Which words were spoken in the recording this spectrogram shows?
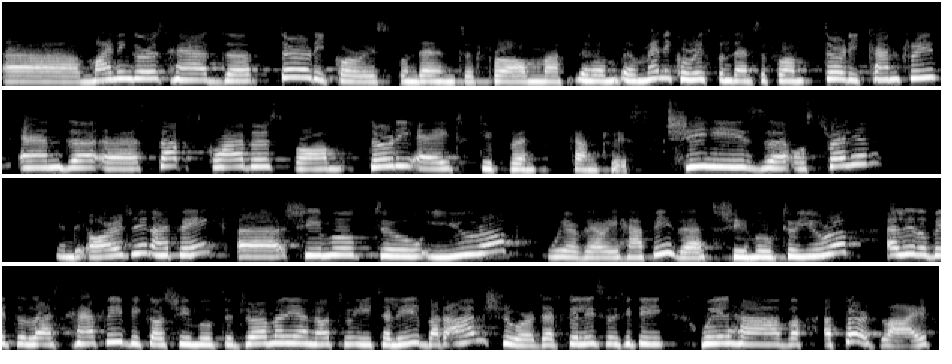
Uh, Meiningers had uh, 30 correspondents from uh, um, many correspondents from 30 countries and uh, uh, subscribers from 38 different countries. She is Australian in the origin, I think. she moved to Europe. We are very happy that she moved to Europe a little bit less happy because she moved to Germany and not to Italy. But I'm sure that Felicity will have a third life,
